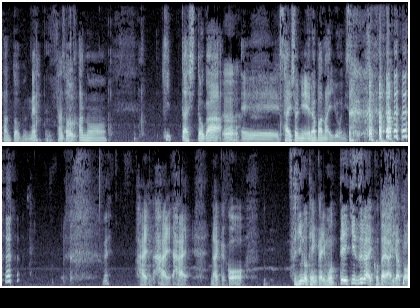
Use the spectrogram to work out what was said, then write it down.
3 等分ね。3そう等分。あのー切った人が、うんえー、最初に選ばないようにする。はい、はい、はい。なんかこう、次の展開に持っていきづらい答えありがとう。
